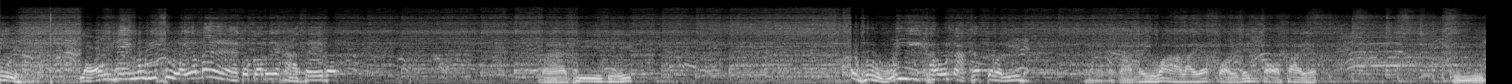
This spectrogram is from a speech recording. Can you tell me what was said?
นี่ ลองยิงลูกนี้สวยอะแม่ตัวกอล์ฟไม่ขาดเซฟครับมาที่บิ๊กโอ้โหเข้าหนักครับจังหวะนี้อากรรมการไม่ว่าอะไรครับปล่อยเล่นต่อไปครับคืน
